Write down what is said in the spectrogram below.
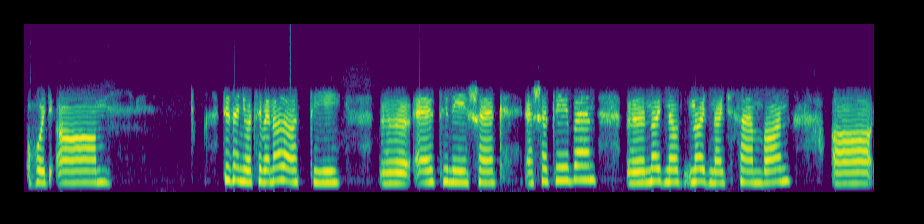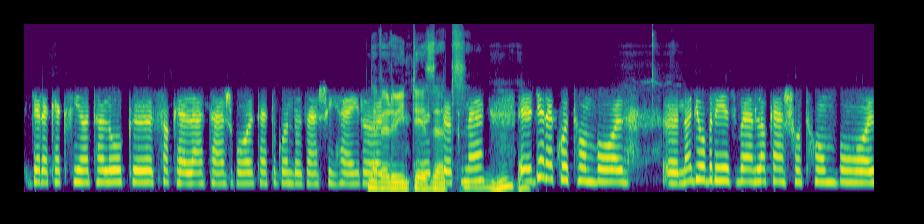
hogy a 18 éven alatti eltűnések esetében nagy-nagy számban a gyerekek, fiatalok szakellátásból, tehát a gondozási helyről Nevelőintézet. Töknek. Uh-huh. Gyerekotthonból, nagyobb részben, lakásotthonból,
